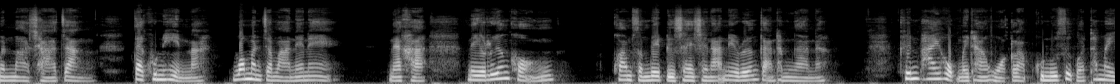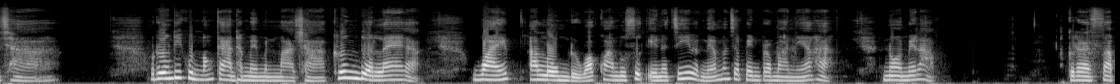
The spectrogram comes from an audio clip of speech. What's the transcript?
มันมาช้าจัง แต่คุณเห็นนะ ว่ามันจะมาแน่ ๆนะคะ ในเรื่องของความสำเร็จหรือชัยชนะในเรื่องการทำงานนะ ขึ้นไพ่หกไม้เท้าหัวกลับ คุณรู้สึกว่าทำไมช้า เรื่องที่คุณต้องการทำไมมันมาช้า ครึ่งเดือนแรกอะไว้อารมณ์หรือว่าความรู้สึก energy แบบนี้มันจะเป็นประมาณนี้ค่ะ นอนไม่หลับ กระสับ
